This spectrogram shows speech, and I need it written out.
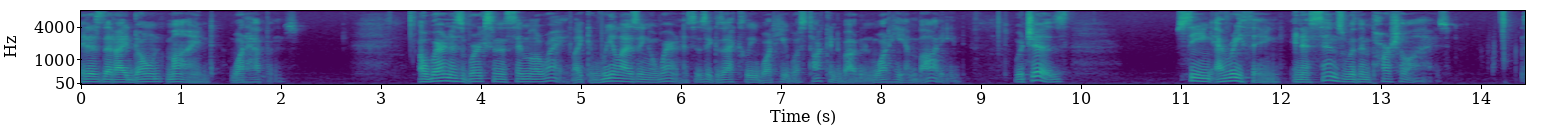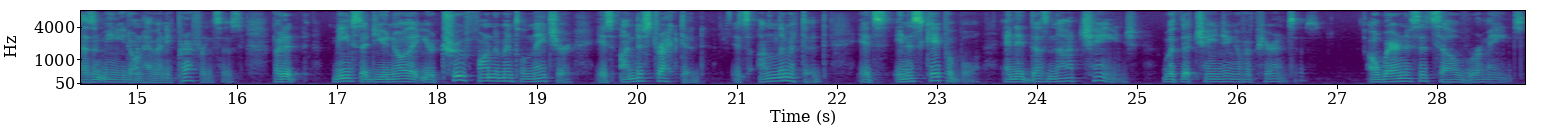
It is that I don't mind what happens. Awareness works in a similar way. Like realizing awareness is exactly what he was talking about and what he embodied, which is seeing everything in a sense with impartial eyes. Doesn't mean you don't have any preferences, but it means that you know that your true fundamental nature is undistracted, it's unlimited, it's inescapable, and it does not change with the changing of appearances. Awareness itself remains,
